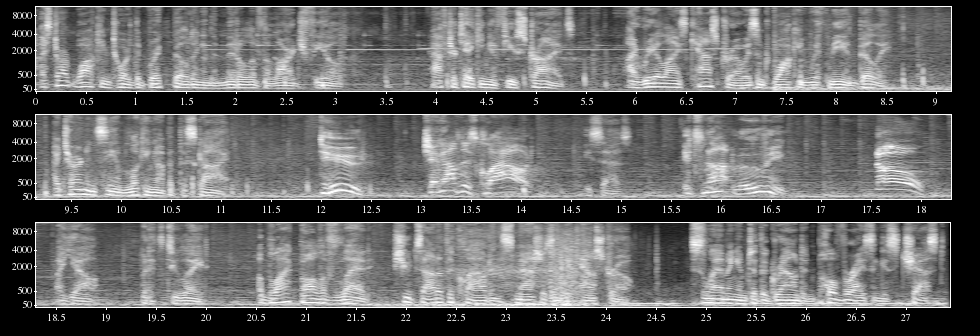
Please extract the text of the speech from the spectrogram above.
I start walking toward the brick building in the middle of the large field. After taking a few strides, I realize Castro isn't walking with me and Billy. I turn and see him looking up at the sky. Dude, check out this cloud, he says. It's not moving. No! I yell, but it's too late. A black ball of lead shoots out of the cloud and smashes into Castro, slamming him to the ground and pulverizing his chest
